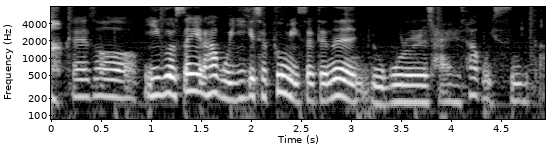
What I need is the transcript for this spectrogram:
그래서 이걸 세일하고 이게 제품이 있을 때는 이거를 잘 사고 있습니다.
